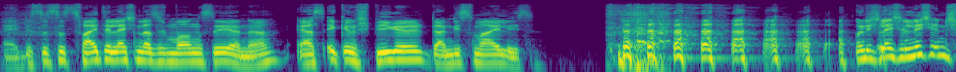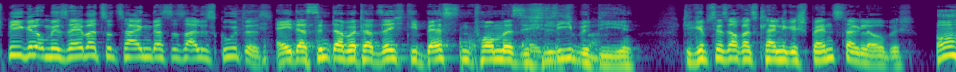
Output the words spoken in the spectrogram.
Ey, das ist das zweite Lächeln, das ich morgens sehe, ne? Erst ich im Spiegel, dann die Smileys. und ich lächle nicht in den Spiegel, um mir selber zu zeigen, dass das alles gut ist. Ey, das sind aber tatsächlich die besten Pommes. Ich die sind liebe super. die. Die gibt's jetzt auch als kleine Gespenster, glaube ich. Oh,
